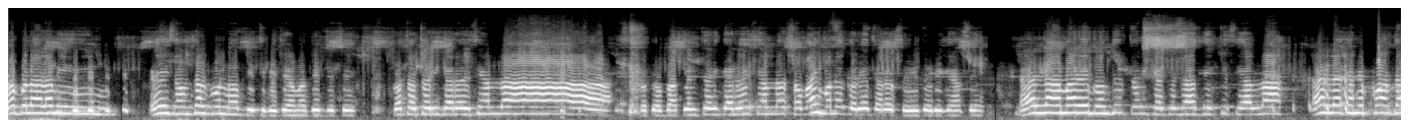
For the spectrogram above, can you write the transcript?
রব্বুল আলামিন। এই জঞ্জালপূর্ণ পৃথিবীতে আমাদের দেশে কত তরিকা রয়েছে আল্লাহ? কত বাতিল তরিকা রয়েছে আল্লাহ? সবাই মনে করে তারা সেই তরিকা আছে। আল্লাহ আমার এই বন্ধুর তরিকাকে যা দেখতেছি আল্লাহ আল্লাহ এখানে পর্দা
